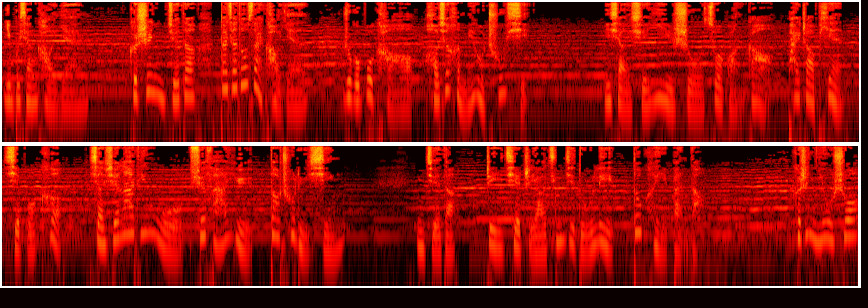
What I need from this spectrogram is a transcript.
你不想考研，可是你觉得大家都在考研，如果不考，好像很没有出息。你想学艺术、做广告、拍照片、写博客，想学拉丁舞、学法语、到处旅行。你觉得这一切只要经济独立都可以办到，可是你又说，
